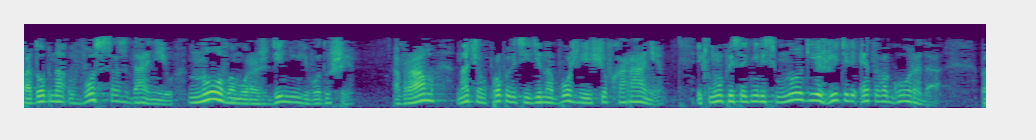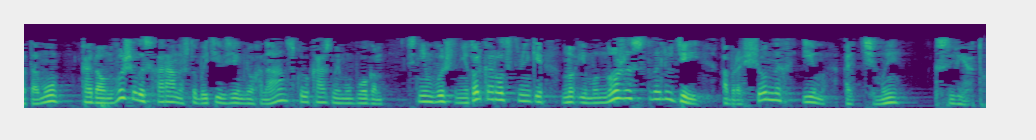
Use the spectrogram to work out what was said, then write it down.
подобно воссозданию, новому рождению его души. Авраам начал проповедь единобожия еще в Харане, и к нему присоединились многие жители этого города. Потому, когда он вышел из Харана, чтобы идти в землю ханаанскую, указанную ему Богом, с ним вышли не только родственники, но и множество людей, обращенных им от тьмы к свету.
